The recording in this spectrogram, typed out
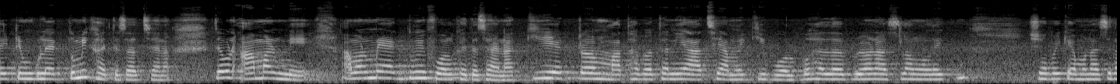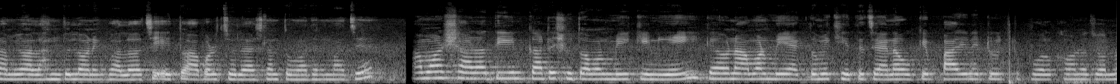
আইটেমগুলো একদমই খাইতে চাচ্ছে না। যেমন আমার মেয়ে আমার মেয়ে একদমই ফল খাইতে চায় না। কি একটা মাথা ব্যথা নিয়ে আছে, আমি কি বলব? হ্যালো আসসালামু আলাইকুম। সবাই কেমন আছেন? আমিও আলহামদুলিল্লাহ অনেক ভালো আছি। এই তো আবার চলে আসলাম তোমাদের মাঝে। আমার সারা দিন কাটে শুধু আমার মেয়েকে নিয়েই, কেননা আমার মেয়ে একদমই খেতে চায় না। ওকে পারি না একটু একটু ফল খাওয়ানোর জন্য।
